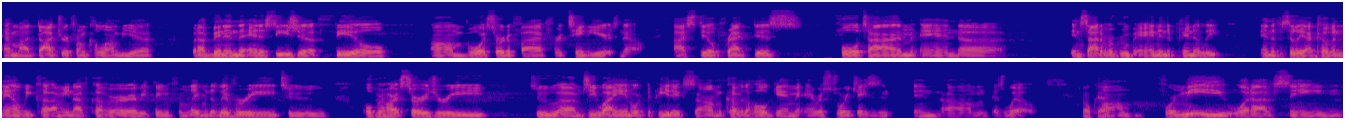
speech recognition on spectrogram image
have my doctorate from Columbia, but I've been in the anesthesia field, um, board certified for 10 years now. I still practice full time and uh, inside of a group and independently. And the facility I cover now, we co- I mean, I've covered everything from labor and delivery to open heart surgery to um, GYN orthopedics. Um, cover the whole gamut and respiratory cases in, in um, as well. Okay. Um, for me, what I've seen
